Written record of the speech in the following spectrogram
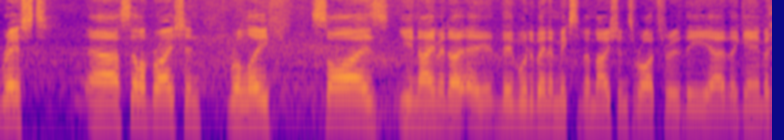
rest, uh, celebration, relief, size, you name it. Uh, uh, there would have been a mix of emotions right through the, uh, the gambit.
